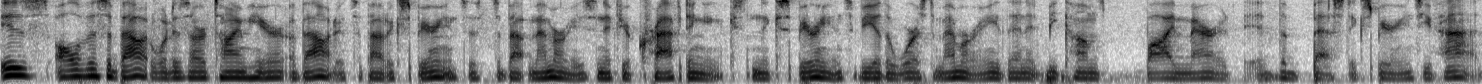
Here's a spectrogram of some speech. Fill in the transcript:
is all of this about? What is our time here about? It's about experience. It's about memories. And if you're crafting an experience via the worst memory, then it becomes by merit the best experience you've had.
